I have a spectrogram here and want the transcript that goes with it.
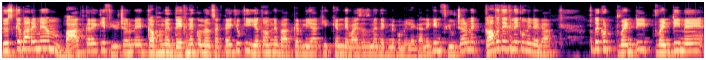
तो इसके बारे में हम बात करें कि फ्यूचर में कब हमें देखने को मिल सकता है, क्योंकि ये तो हमने बात कर लिया कि किन डिवाइसेस में देखने को मिलेगा। लेकिन फ्यूचर में कब देखने को मिलेगा? तो देखो 2020 में,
